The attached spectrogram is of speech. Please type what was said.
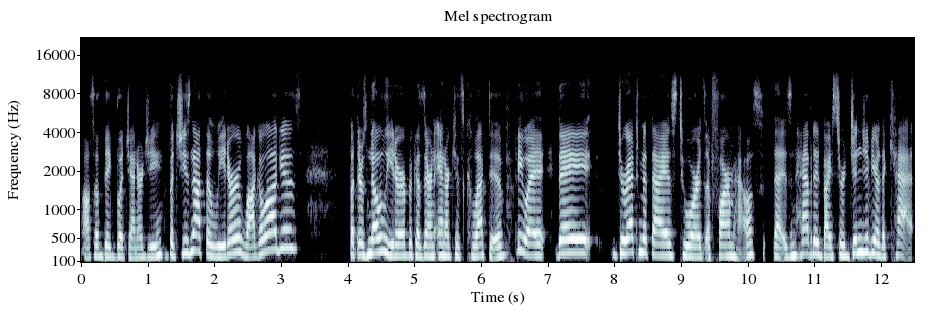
also big butch energy, but she's not the leader. Log-a-Log is, but there's no leader because they're an anarchist collective. Anyway, they direct Matthias towards a farmhouse that is inhabited by Sir Gingivere the cat,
